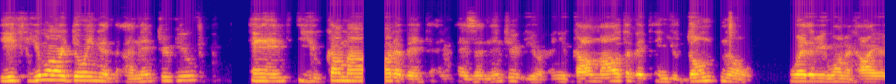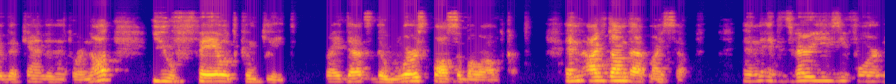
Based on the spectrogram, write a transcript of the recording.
if you are doing an, an interview and you come out of it as an interviewer and you come out of it and you don't know whether you want to hire the candidate or not, you failed complete, right? That's the worst possible outcome. And I've done that myself. And it's very easy for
